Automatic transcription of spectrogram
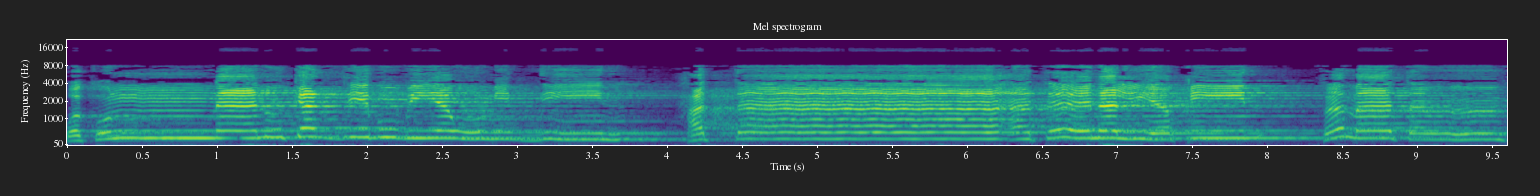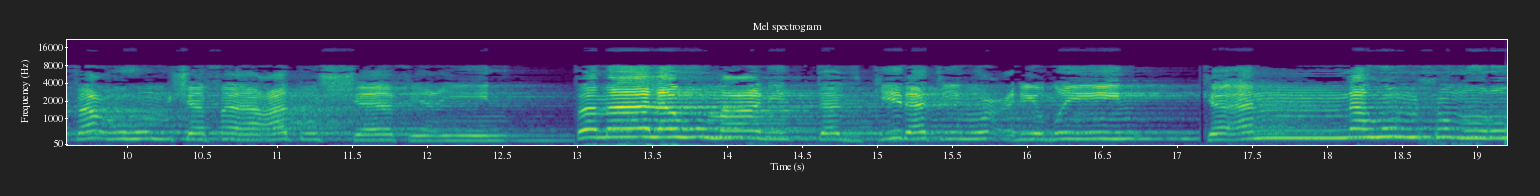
وكنا نكذب بيوم الدين حتى أتانا اليقين فما تنفعهم شفاعة الشافعين فما لهم عن التذكرة معرضين كأنهم حمر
